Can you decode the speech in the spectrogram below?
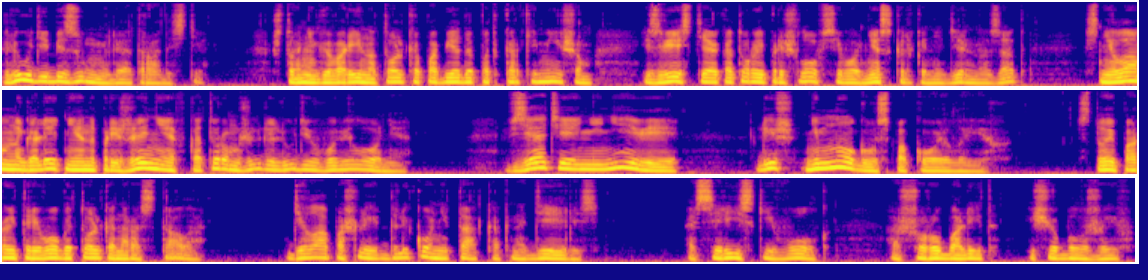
Люди безумели от радости. Что ни говори, но только победа под Каркемишем — известие о которой пришло всего несколько недель назад, сняла многолетнее напряжение, в котором жили люди в Вавилоне. Взятие Ниневии лишь немного успокоило их. С той поры тревога только нарастала. Дела пошли далеко не так, как надеялись. Ассирийский волк, Ашурубалит, еще был жив.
